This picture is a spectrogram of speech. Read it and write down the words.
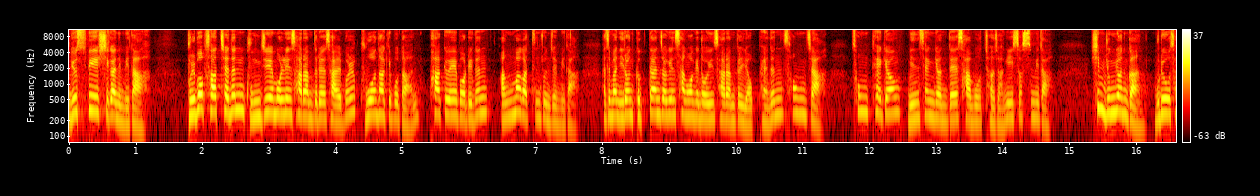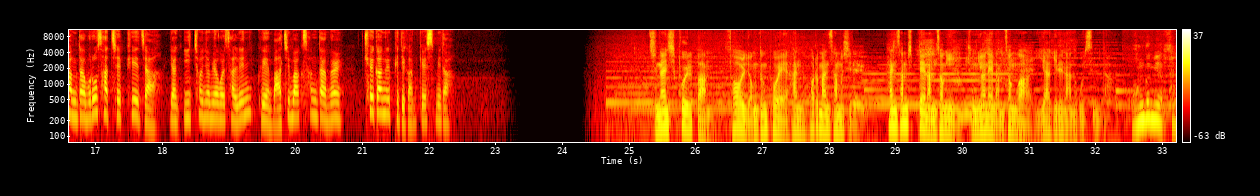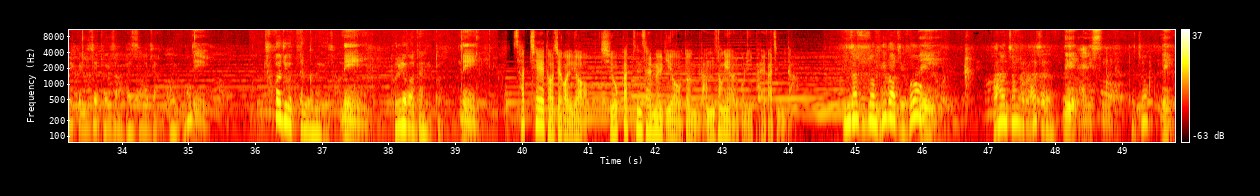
뉴스비 시간입니다. 불법 사채는 궁지에 몰린 사람들의 삶을 구원하기보단 파괴해버리는 악마 같은 존재입니다. 하지만 이런 극단적인 상황에 놓인 사람들 옆에는 성자, 송태경 민생연대 사무처장이 있었습니다. 16년간 무료 상담으로 사채 피해자 약 2천여 명을 살린 그의 마지막 상담을 최강일 PD가 함께했습니다. 지난 19일 밤 서울 영등포의 한 허름한 사무실. 한 30대 남성이 중년의 남성과 이야기를 나누고 있습니다. 원금이 없으니까 이자 더 이상 발생하지 않고요. 네, 추가 지급된 금액이죠. 네, 돌려받아야 또. 네. 사채에 덫에 걸려 지옥 같은 삶을 이어오던 남성의 얼굴이 밝아집니다. 인사소송 해가지고 네, 반환 청구를 하세요. 네, 알겠습니다. 됐죠? 네,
